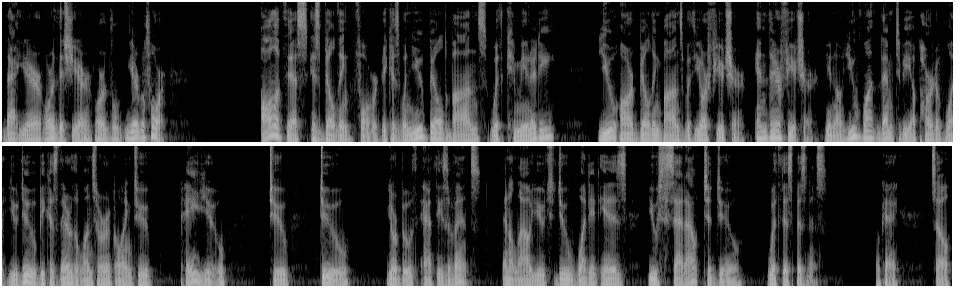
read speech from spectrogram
that year or this year or the year before. All of this is building forward because when you build bonds with community, you are building bonds with your future and their future. You know, you want them to be a part of what you do because they're the ones who are going to pay you to do your booth at these events and allow you to do what it is you set out to do with this business. Okay. So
